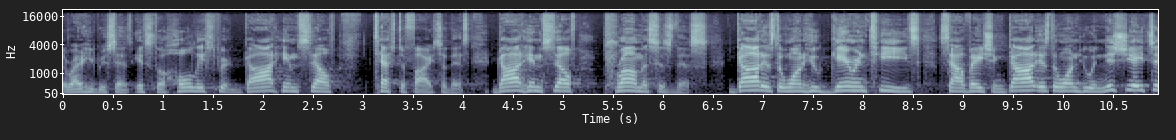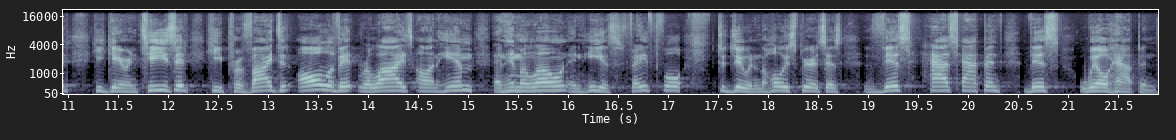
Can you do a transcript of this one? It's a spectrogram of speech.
The writer of Hebrews says it's the Holy Spirit. God Himself testifies to this. God Himself promises this. God is the one who guarantees salvation. God is the one who initiates it, He guarantees it, He provides it. All of it relies on Him and Him alone, and He is faithful to do it. And the Holy Spirit says, This has happened, this will happen.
